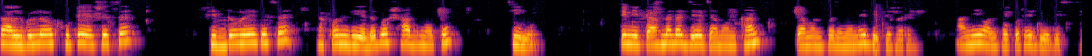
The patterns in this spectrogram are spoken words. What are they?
চালগুলো ফুটে এসেছে, সিদ্ধ হয়ে গেছে। এখন দিয়ে দেবো স্বাদ মতো চিনি। চিনিটা আপনারা যে যেমন খান, তেমন পরিমাণে দিতে পারেন। আমি অল্প করে দিয়ে দিচ্ছি।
